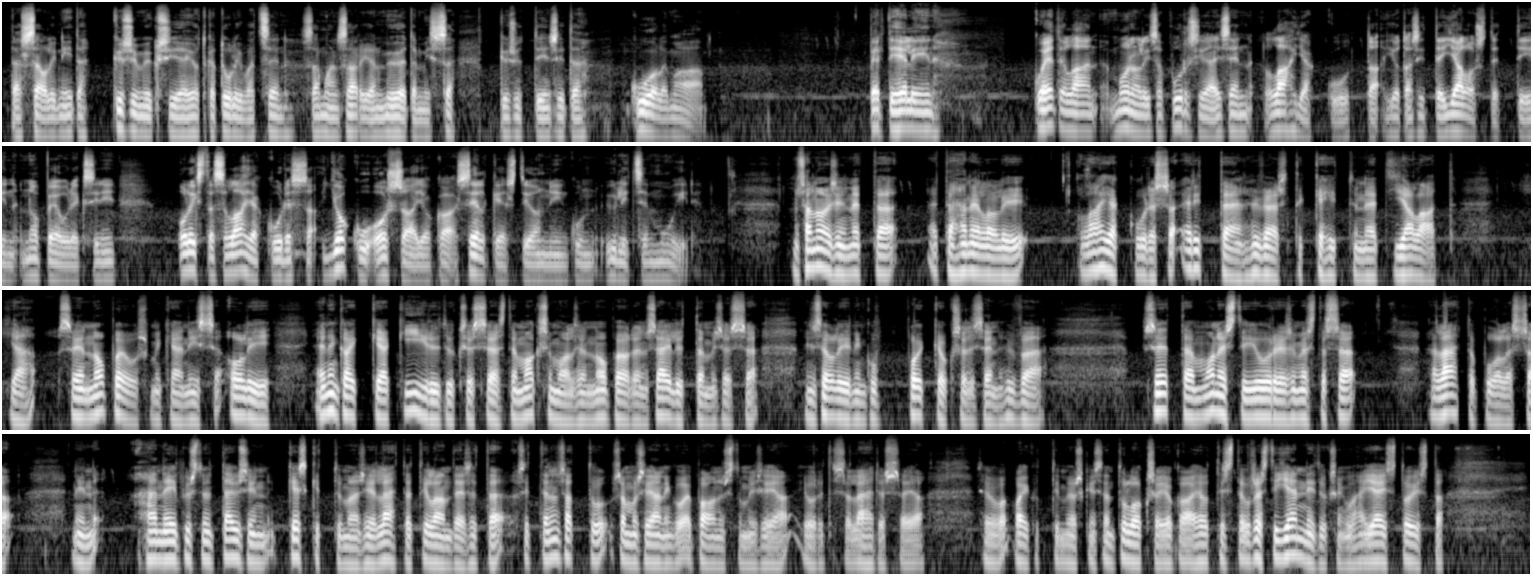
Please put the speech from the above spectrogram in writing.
Tässä oli niitä kysymyksiä, jotka tulivat sen saman sarjan myötä, missä kysyttiin sitä kuolemaa. Pertti Helin, kun ajatellaan Mona Lisa Pursiaisen lahjakkuutta, jota sitten jalostettiin nopeudeksi, niin oliko tässä lahjakkuudessa joku osa, joka selkeästi on niin kuin ylitse muiden? Mä sanoisin, että, että hänellä oli lahjakkuudessa erittäin hyvästi kehittyneet jalat ja se nopeus, mikä niissä oli, ennen kaikkea kiihdytyksessä ja sitten maksimaalisen nopeuden säilyttämisessä, niin se oli niin kuin poikkeuksellisen hyvää. Se, että monesti juuri esimerkiksi tässä lähtöpuolessa, niin hän ei pystynyt täysin keskittymään siihen lähtötilanteeseen, että sitten sattui semmoisia niin epäonnistumisia juuri tässä lähdössä ja se vaikutti myöskin sen tulokseen, joka aiheutti sitten useasti jännityksen, kun hän jäisi toista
